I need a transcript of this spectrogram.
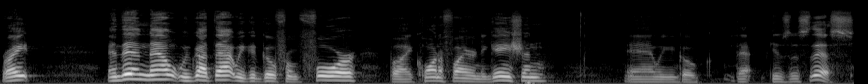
right and then now we've got that we could go from 4 by quantifier negation and we can go that gives us this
